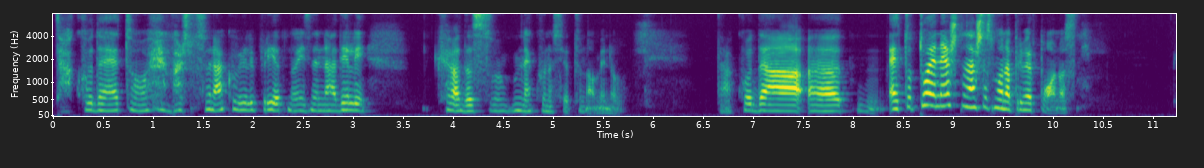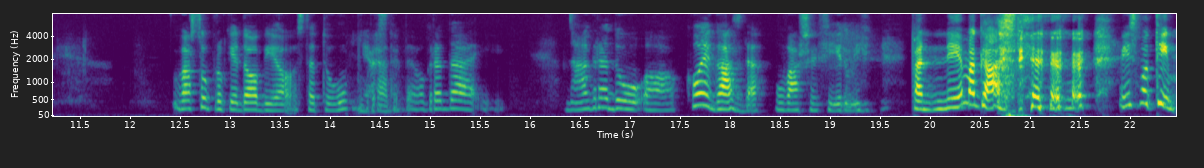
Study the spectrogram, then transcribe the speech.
Tako da, eto, baš smo se onako bili prijatno iznenadili kada su, neko nas je to. Tako da, eto, to je nešto na što smo, na primjer, ponosni. Vaš suprug je dobio statu Jeste. grada Beograda i nagradu. Ko je gazda u vašoj firmi? Pa nema gazde. Mi smo tim.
